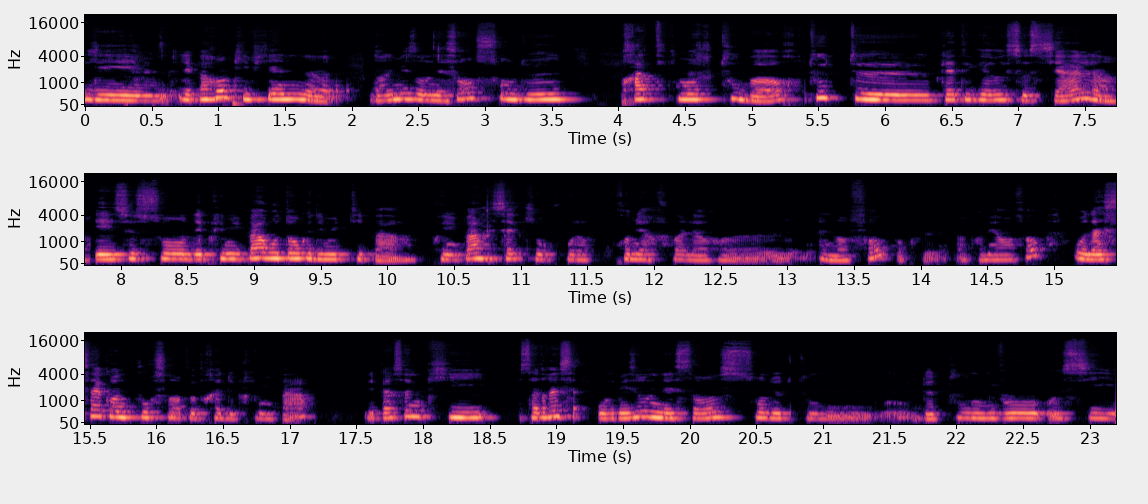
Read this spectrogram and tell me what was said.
Les, parents qui viennent dans les maisons de naissance sont de pratiquement tous bords, toutes euh, catégories sociales, et ce sont des primipares autant que des multipares. Primipares, c'est celles qui ont pour leur première fois leur euh, un enfant, donc euh, un premier enfant. On a 50% à peu près de primipares. Les personnes qui s'adressent aux maisons de naissance sont de tout niveau aussi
